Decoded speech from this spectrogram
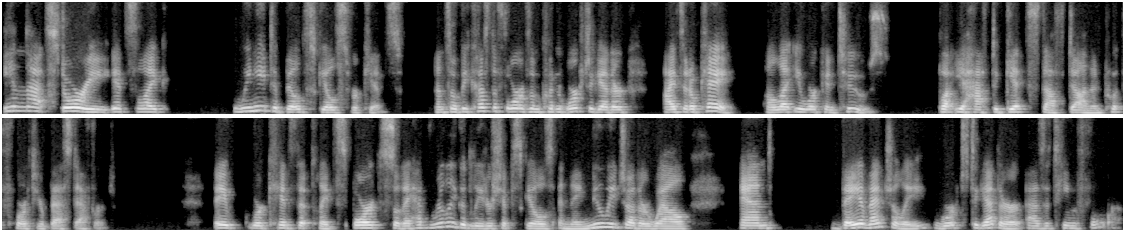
in that story, it's like we need to build skills for kids and so, because the four of them couldn't work together, I said, okay, I'll let you work in twos, but you have to get stuff done and put forth your best effort. They were kids that played sports, so they had really good leadership skills and they knew each other well. And they eventually worked together as a team four.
